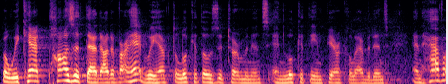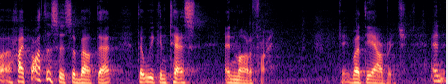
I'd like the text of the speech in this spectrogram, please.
But we can't posit that out of our head. We have to look at those determinants and look at the empirical evidence and have a hypothesis about that that we can test and modify okay, about the average. And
